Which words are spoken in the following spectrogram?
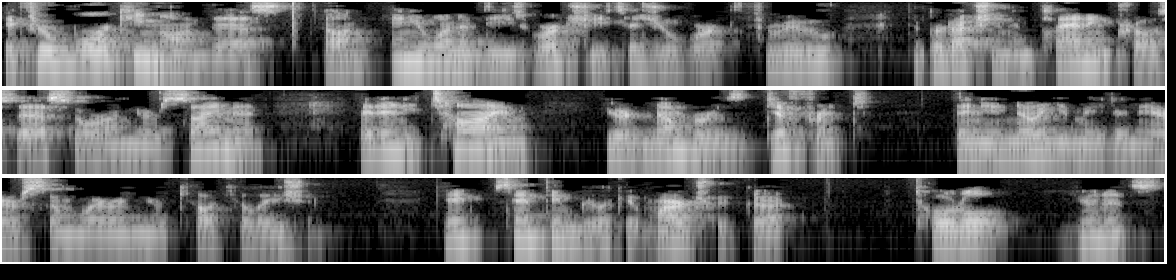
If you're working on this, on any one of these worksheets as you work through the production and planning process or on your assignment, at any time your number is different, then you know you made an error somewhere in your calculation. Okay, same thing, we look at March, we've got total units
